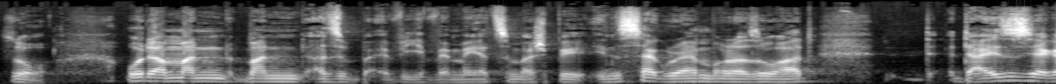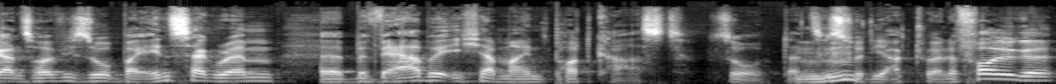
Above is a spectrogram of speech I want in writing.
So. Oder man, man, also wenn man jetzt zum Beispiel Instagram oder so hat, da ist es ja ganz häufig so, bei Instagram äh, bewerbe ich ja meinen Podcast. So, dann mhm. siehst du die aktuelle Folge.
